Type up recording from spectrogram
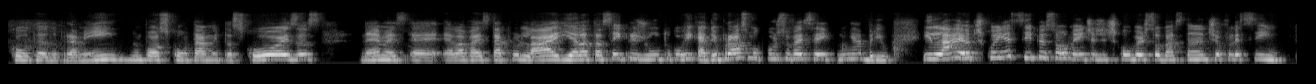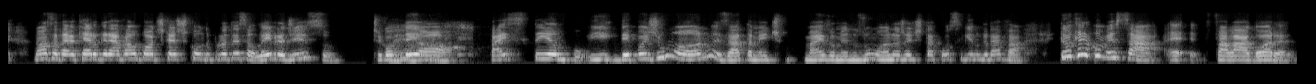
contando para mim. Não posso contar muitas coisas, né? Mas é, ela vai estar por lá e ela está sempre junto com o Ricardo. E o próximo curso vai ser em abril. E lá eu te conheci pessoalmente, a gente conversou bastante. Eu falei assim: nossa, eu quero gravar um podcast com proteção. Lembra disso? Te convidei, ó, faz tempo. E depois de um ano, exatamente mais ou menos um ano, a gente está conseguindo gravar. Então, eu quero começar a é, falar agora.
